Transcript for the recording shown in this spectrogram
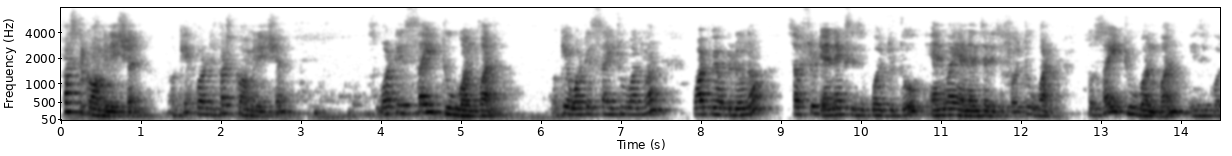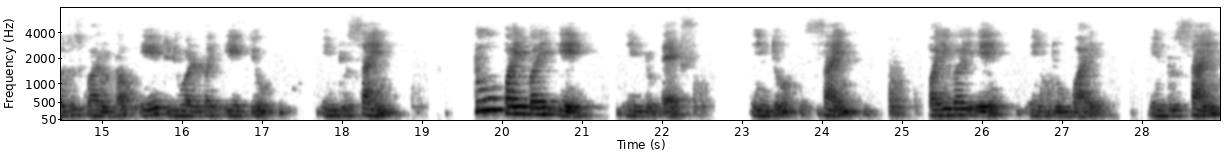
first combination okay for the first combination what is psi 211 okay what is psi 211 what we have to do now? Substitute nx is equal to 2 ny and nz is equal to 1 so psi 211 is equal to square root of 8 divided by aq into sine 2 pi by a into x into sine pi by a into y into sine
